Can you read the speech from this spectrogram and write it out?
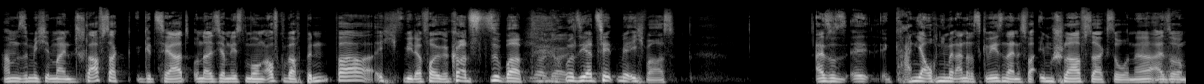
haben sie mich in meinen Schlafsack gezerrt und als ich am nächsten Morgen aufgewacht bin, war ich wieder vollgekotzt. Super. geil. und sie erzählt mir, ich war's. Also äh, kann ja auch niemand anderes gewesen sein. Es war im Schlafsack so, ne? Also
